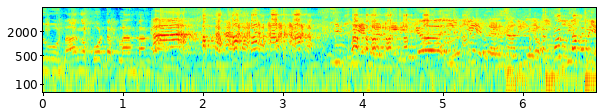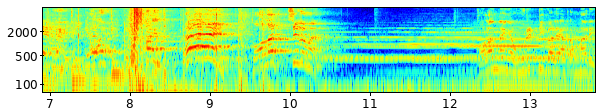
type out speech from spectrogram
இதுவும் நாங்க போட்ட பிளான் தொலைச்சிடுவேன் குழந்தைங்க உருட்டி விளையாடுற மாதிரி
